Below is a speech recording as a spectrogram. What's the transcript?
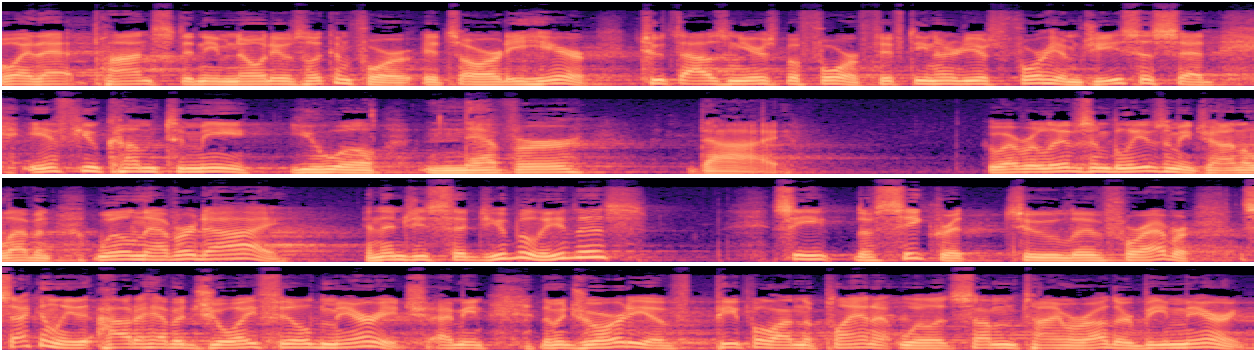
Boy, that Ponce didn't even know what he was looking for. It's already here. 2,000 years before, 1,500 years before him, Jesus said, if you come to me, you will never die. Whoever lives and believes in me, John 11, will never die. And then Jesus said, do you believe this? See, the secret to live forever. Secondly, how to have a joy filled marriage. I mean, the majority of people on the planet will at some time or other be married.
